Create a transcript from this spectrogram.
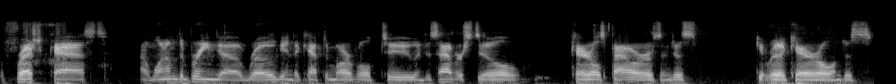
a fresh cast. I want them to bring uh, Rogue into Captain Marvel too, and just have her steal Carol's powers and just get rid of Carol and just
